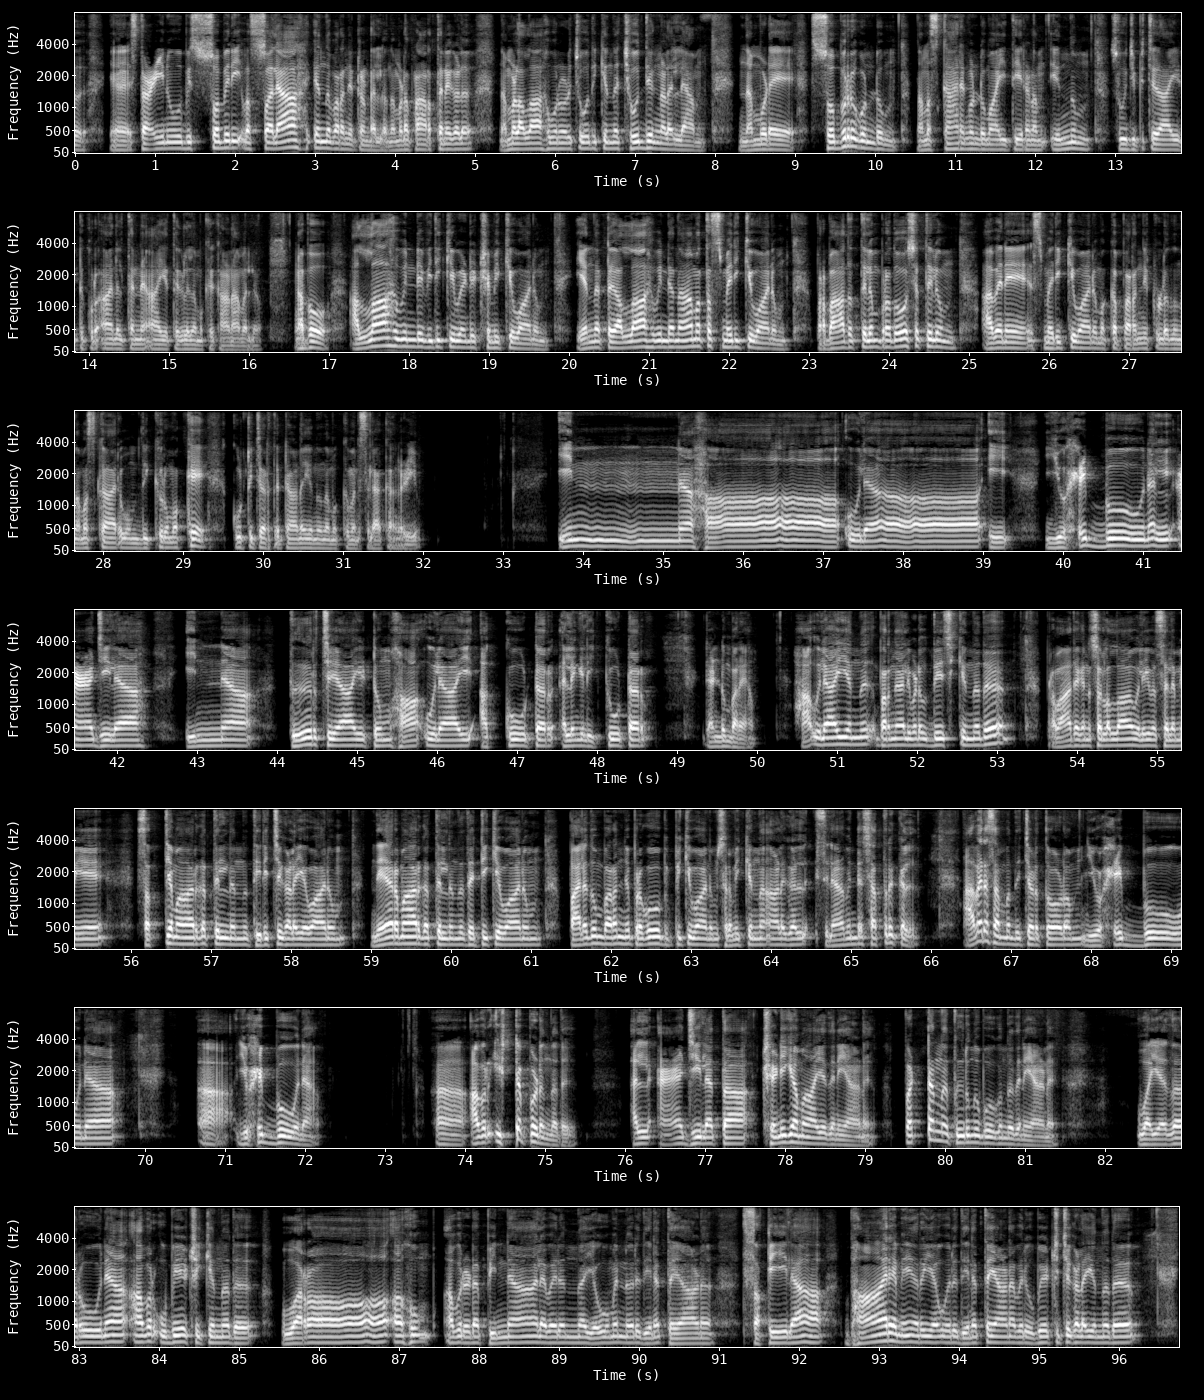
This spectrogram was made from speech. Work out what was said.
സ്തൈനൂബി സ്വബരി വസ്വലാഹ് എന്ന് പറഞ്ഞിട്ടുണ്ടല്ലോ. നമ്മുടെ പ്രാർത്ഥനകൾ നമ്മൾ അള്ളാഹുവിനോട് ചോദിക്കുന്ന ചോദ്യങ്ങളെല്ലാം നമ്മുടെ സ്വബറ് കൊണ്ടും നമസ്കാരം കൊണ്ടുമായി തീരണം എന്നും സൂചിപ്പിച്ചതായിട്ട് ഖുർആാനിൽ തന്നെ ആയത്തുകളിൽ നമുക്ക് കാണാമല്ലോ. അപ്പോൾ അള്ളാഹുവിന്റെ വിധിക്ക് വേണ്ടി ക്ഷമിക്കുവാനും എന്നിട്ട് അള്ളാഹുവിന്റെ നാമത്തെ സ്മരിക്കുവാനും പ്രഭാതത്തിലും പ്രദോഷത്തിലും അവനെ സ്മരിക്കുവാനും ഒക്കെ പറഞ്ഞിട്ടുള്ളത് നമസ്കാരവും ദിക്കറുമൊക്കെ കൂട്ടിച്ചേർത്തിട്ടാണ് എന്ന് നമുക്ക് മനസ്സിലാക്കാൻ കഴിയും. ഇന്ന ഉല ഇ തീർച്ചയായിട്ടും ഹാ ഉലായി അക്കൂട്ടർ അല്ലെങ്കിൽ ഇക്കൂട്ടർ രണ്ടും പറയാം. ഹാ ഉലായി എന്ന് പറഞ്ഞാൽ ഇവിടെ ഉദ്ദേശിക്കുന്നത് പ്രവാചകൻ സല്ലാ അലൈ വസല്ലമയെ സത്യമാർഗത്തിൽ നിന്ന് തിരിച്ചു കളയുവാനും നേർമാർഗത്തിൽ നിന്ന് തെറ്റിക്കുവാനും പലതും പറഞ്ഞ് പ്രകോപിപ്പിക്കുവാനും ശ്രമിക്കുന്ന ആളുകൾ ഇസ്ലാമിന്റെ ശത്രുക്കൾ. അവരെ സംബന്ധിച്ചിടത്തോളം യുഹിബൂന യുഹിബൂന അവർ ഇഷ്ടപ്പെടുന്നത് അൽ ആജിലത്ത ക്ഷണികമായതിനെയാണ് പെട്ടെന്ന് തീർന്നു പോകുന്നതിനെയാണ്. വയതറൂന അവർ ഉപേക്ഷിക്കുന്നത് വറാഅഹും അവരുടെ പിന്നാലെ വരുന്ന യൗമൻ ഒരു ദിനത്തെയാണ്. സഖീല ഭാരമേറിയ ഒരു ദിനത്തെയാണ് അവർ ഉപേക്ഷിച്ച് കളയുന്നത്.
